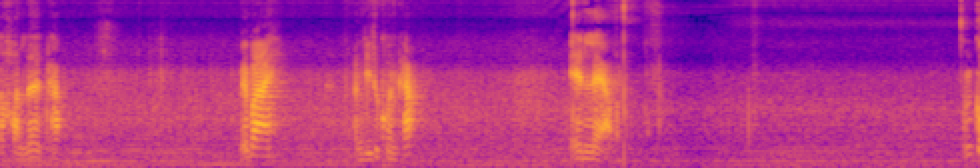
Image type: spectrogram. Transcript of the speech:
ละครเลิกครับ บ๊ายบายฝันดีทุกคนครับ เอ็นแล้วมันก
